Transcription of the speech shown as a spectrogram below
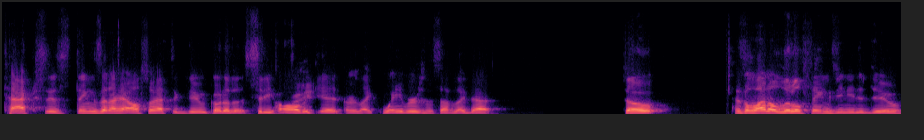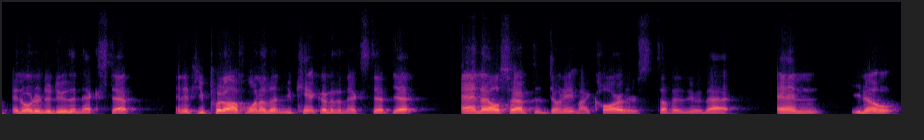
taxes things that I also have to do. Go to the city hall Right. to get, or like waivers and stuff like that. So there's a lot of little things you need to do in order to do the next step. And if you put off one of them, you can't go to the next step yet. And I also have to donate my car. There's stuff I have to do with that. And you know,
